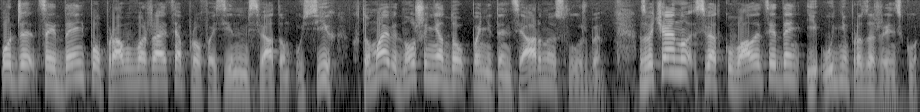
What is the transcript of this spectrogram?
Отже, цей день по праву вважається професійним святом усіх, хто має відношення до пенітенціарної служби. Звичайно, святкували цей день і у Дніпродзержинську,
